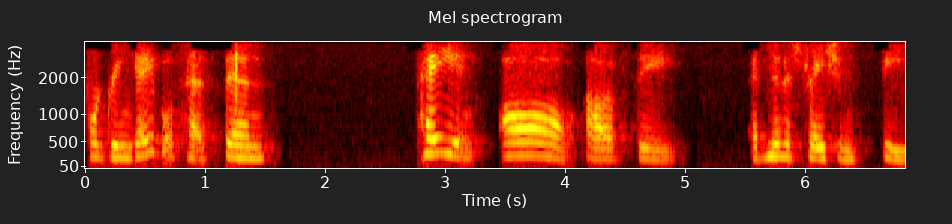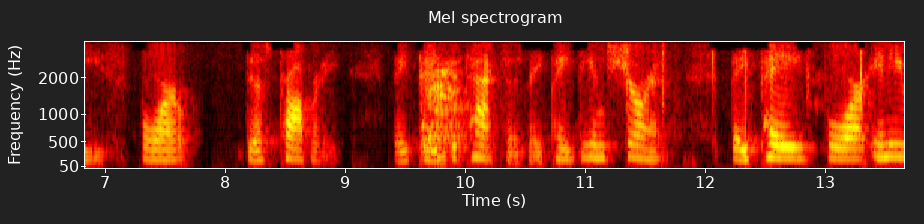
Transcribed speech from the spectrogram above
for Green Gables has been paying all of the administration fees for this property. They paid the taxes, they paid the insurance, they paid for any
